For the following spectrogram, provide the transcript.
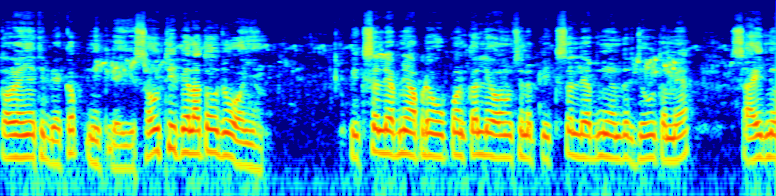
તો હવે અહીંયાથી બેકઅપ નીકળી આવીએ સૌથી પહેલાં તો જુઓ અહીંયા. પિક્સલ લેબને આપણે ઓપન કરી લેવાનું છે ને પિક્સલ લેબની અંદર જેવું તમે સાઇઝને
